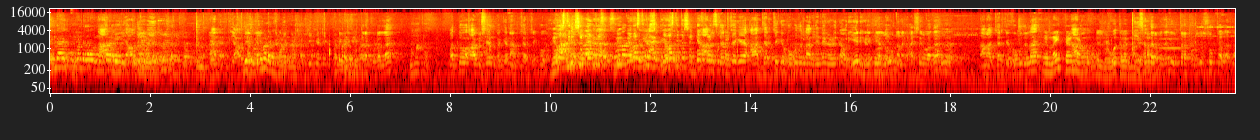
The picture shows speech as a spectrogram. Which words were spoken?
ಲಿಂಗಾಯತ ಮುಖಂಡರು ಅವ್ರು ಮಾತಾಡಿ ಯಾವುದೇ ಯಾವುದೇ ಉತ್ತರ ಕೊಡಲ್ಲ. ಮತ್ತು ಆ ವಿಷಯದ ಬಗ್ಗೆ ನಾನು ಚರ್ಚೆಗೆ ಹೋಗುತ್ತೇನೆ ನಾನು ಚರ್ಚೆಗೆ ಆ ಚರ್ಚೆಗೆ ಹೋಗುದಿಲ್ಲ ಅಂತ ನಿನ್ನೆ ಹೇಳಿದ್ರೆ ಅವ್ರು ಏನು ಹೇಳಿಕೆ ಎಲ್ಲವೂ ನನಗೆ ಆಶೀರ್ವಾದ. ನಾನು ಆ ಚರ್ಚೆಗೆ ಹೋಗುದಿಲ್ಲ. ಈ ಸಂದರ್ಭದಲ್ಲಿ ಉತ್ತರ ಕೊಡುವುದು ಸೂಕ್ತ ಅಲ್ಲ ಅಂತ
